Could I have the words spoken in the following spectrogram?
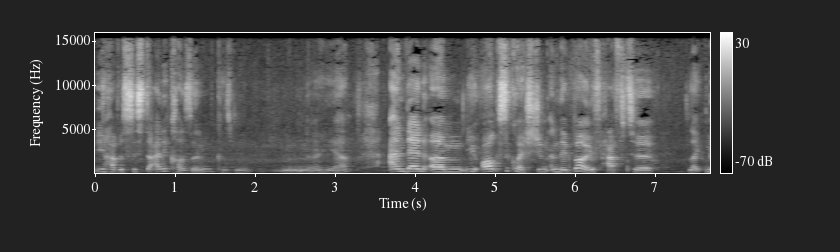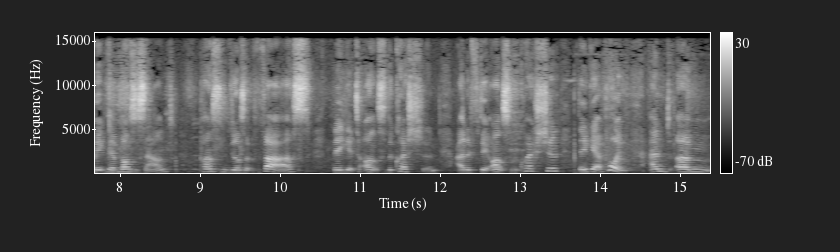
you have a sister and a cousin, because, yeah. And then um, you ask a question and they both have to like make their buzzer sound. The person who does it first, they get to answer the question. And if they answer the question, they get a point. And um,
